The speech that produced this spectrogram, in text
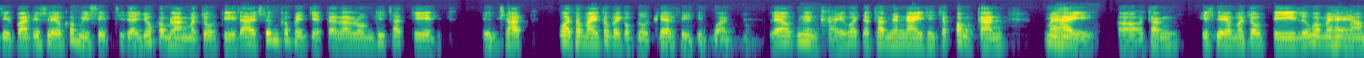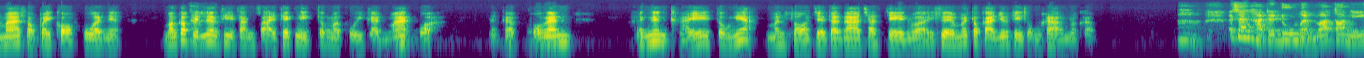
40 วันอิสราเอลก็มีสิทธิ์ที่จะยกกำลังมาโจมตีได้ ซึ่งก็เป็นเจตนารมณ์ที่ชัดเจน เห็นชัดว่าทำไมต้องไปกำหนดแค่ 40 วัน แล้วเงื่อนไขว่าจะทำยังไงที่จะป้องกันไม่ให้อ่ทางอิสราเอลมาโจมตี หรือว่าไม่ให้ฮามาสออกไปก่อกวนเนี่ย มันก็เป็นเรื่องที่ทางฝ่ายเทคนิคต้องมาคุยกันมากกว่านะครับ เพราะงั้นเงื่อนไขตรงเนี้ยมันสอดเจตนาชัดเจนว่าอิสราเอลไม่ต้องการยุติสงครามหรอกครับ อ่าอาจารย์ค่ะ แต่ดูเหมือนว่าตอนนี้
